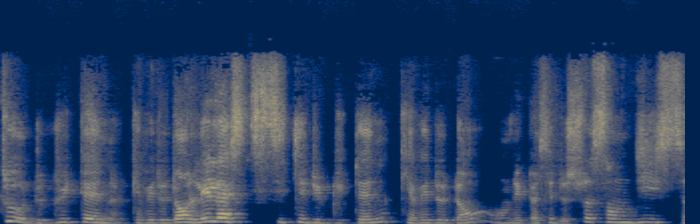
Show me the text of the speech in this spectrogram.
taux de gluten qu'il y avait dedans, l'élasticité du gluten qu'il y avait dedans. On est passé de 70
